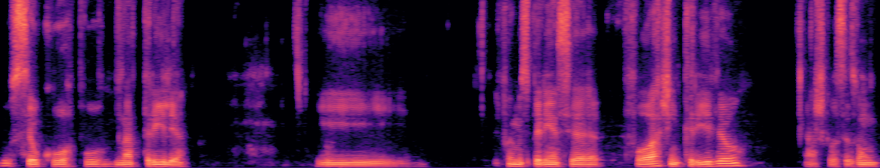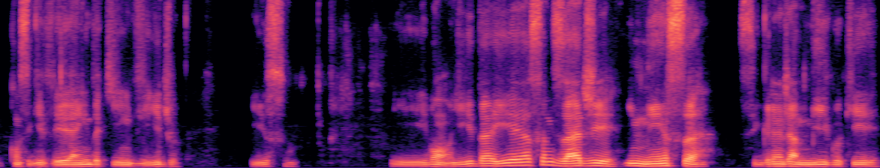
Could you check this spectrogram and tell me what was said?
o seu corpo na trilha. E foi uma experiência forte, incrível. Acho que vocês vão conseguir ver ainda aqui em vídeo isso. E bom, e daí é essa amizade imensa, esse grande amigo que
